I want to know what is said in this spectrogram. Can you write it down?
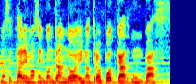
Nos estaremos encontrando en otro podcast Un Paz.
